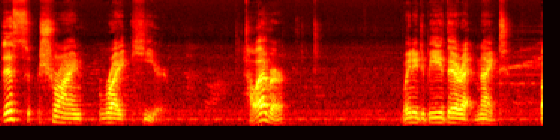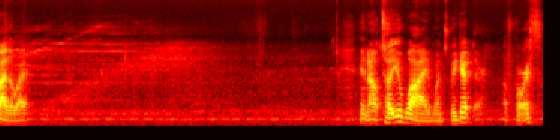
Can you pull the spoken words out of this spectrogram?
this shrine right here. However, we need to be there at night, by the way. And I'll tell you why once we get there, of course.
